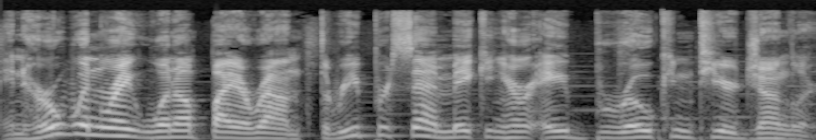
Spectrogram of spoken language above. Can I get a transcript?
and her win rate went up by around 3% making her a broken tier jungler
